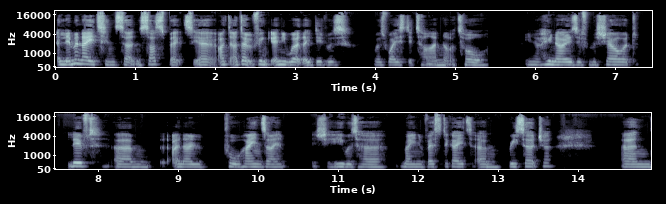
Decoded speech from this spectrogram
eliminating certain suspects, yeah, I, I don't think any work they did was was wasted time, not at all. You know, who knows if Michelle had lived? Um, I know Paul Haynes, I she, he was her main investigator, um, researcher, and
